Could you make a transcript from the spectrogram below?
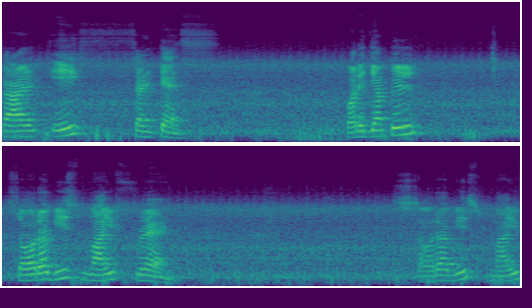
called a sentence. For example, Saurabh is my friend. Saurabh is my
